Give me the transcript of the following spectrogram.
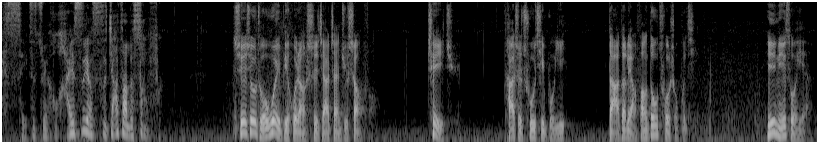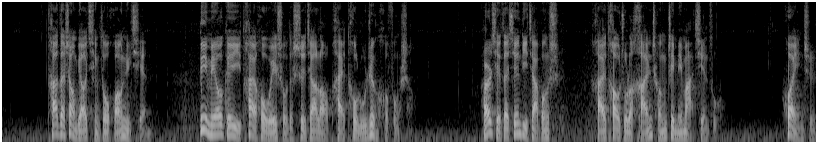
谁知最后还是让世家占了上风。薛修卓未必会让世家占据上风，这一局，他是出其不意，打得两方都措手不及。依你所言。他在上表请奏皇女前，并没有给以太后为首的世家老派透露任何风声，而且在先帝驾崩时，还套住了韩城这枚马前卒。换言之，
